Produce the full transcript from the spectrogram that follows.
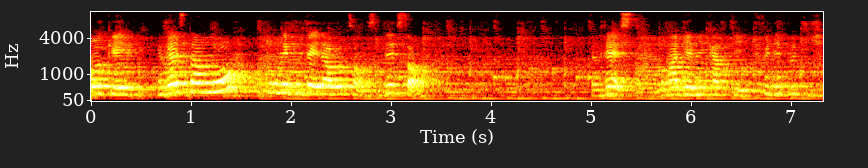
Ok, reste en haut, tourne les dans l'autre sens, descends. Reste, bras bien écartés, tu fais des petits.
